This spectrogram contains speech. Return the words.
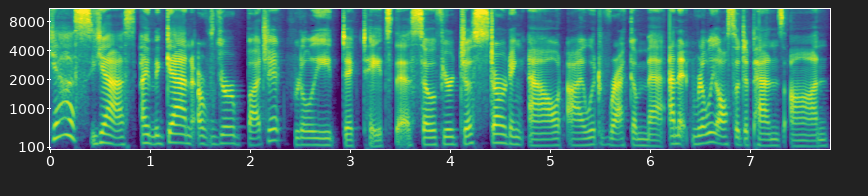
Yes, yes. And again, your budget really dictates this. So if you're just starting out, I would recommend, and it really also depends on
